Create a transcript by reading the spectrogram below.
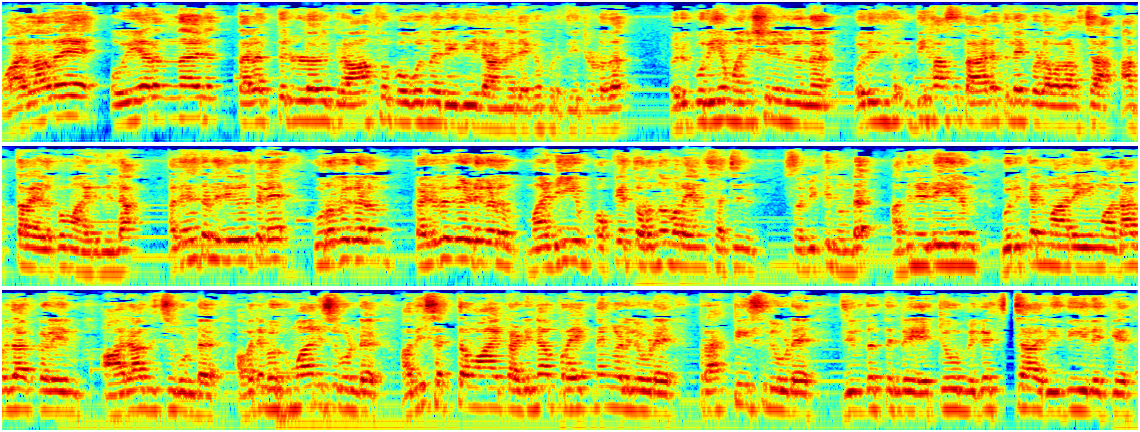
വളരെ ഉയർന്ന തലത്തിലുള്ള ഒരു ഗ്രാഫ് പോകുന്ന രീതിയിലാണ് രേഖപ്പെടുത്തിയിട്ടുള്ളത്. ഒരു പുതിയ മനുഷ്യനിൽ നിന്ന് ഒരു ഇതി- ഇതിഹാസ താരത്തിലേക്കുള്ള വളർച്ച അത്ര എളുപ്പമായിരുന്നില്ല. അദ്ദേഹത്തിന്റെ ജീവിതത്തിലെ കുറവുകളും കഴിവുകേടുകളും മടിയും ഒക്കെ തുറന്നു പറയാൻ സച്ചിൻ ശ്രമിക്കുന്നുണ്ട്. അതിനിടയിലും ഗുരുക്കന്മാരെയും മാതാപിതാക്കളെയും ആരാധിച്ചുകൊണ്ട് അവരെ ബഹുമാനിച്ചുകൊണ്ട് അതിശക്തമായ കഠിന പ്രയത്നങ്ങളിലൂടെ പ്രാക്ടീസിലൂടെ ജീവിതത്തിന്റെ ഏറ്റവും മികച്ച രീതിയിലേക്ക്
